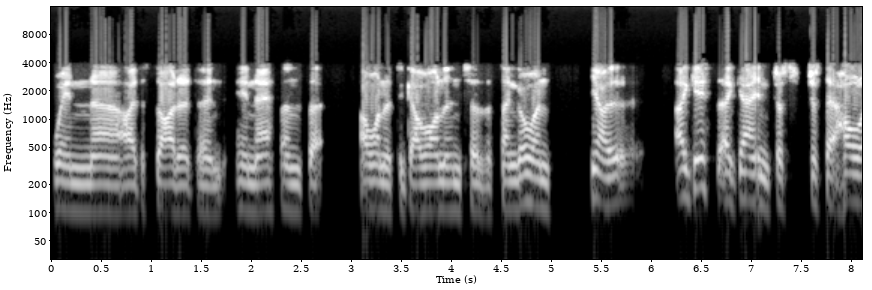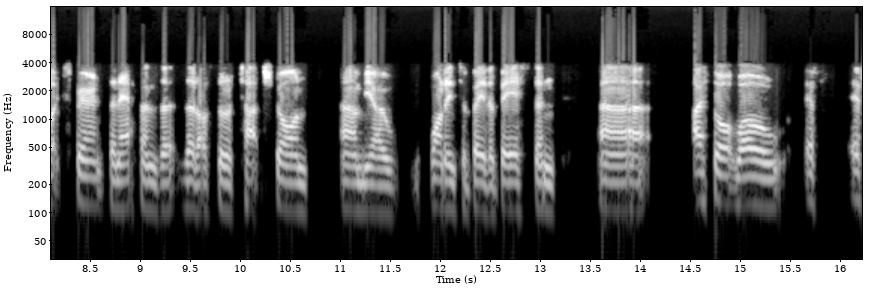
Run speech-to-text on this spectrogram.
when uh, I decided in, in Athens that I wanted to go on into the single, and you know I guess again just just that whole experience in Athens that, that I've sort of touched on, um, you know, wanting to be the best, and uh, I thought, well, if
